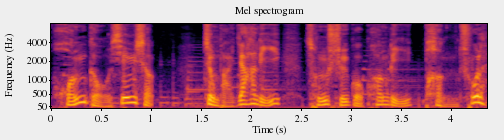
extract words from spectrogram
黄狗先生正把鸭梨从水果筐里捧出来，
